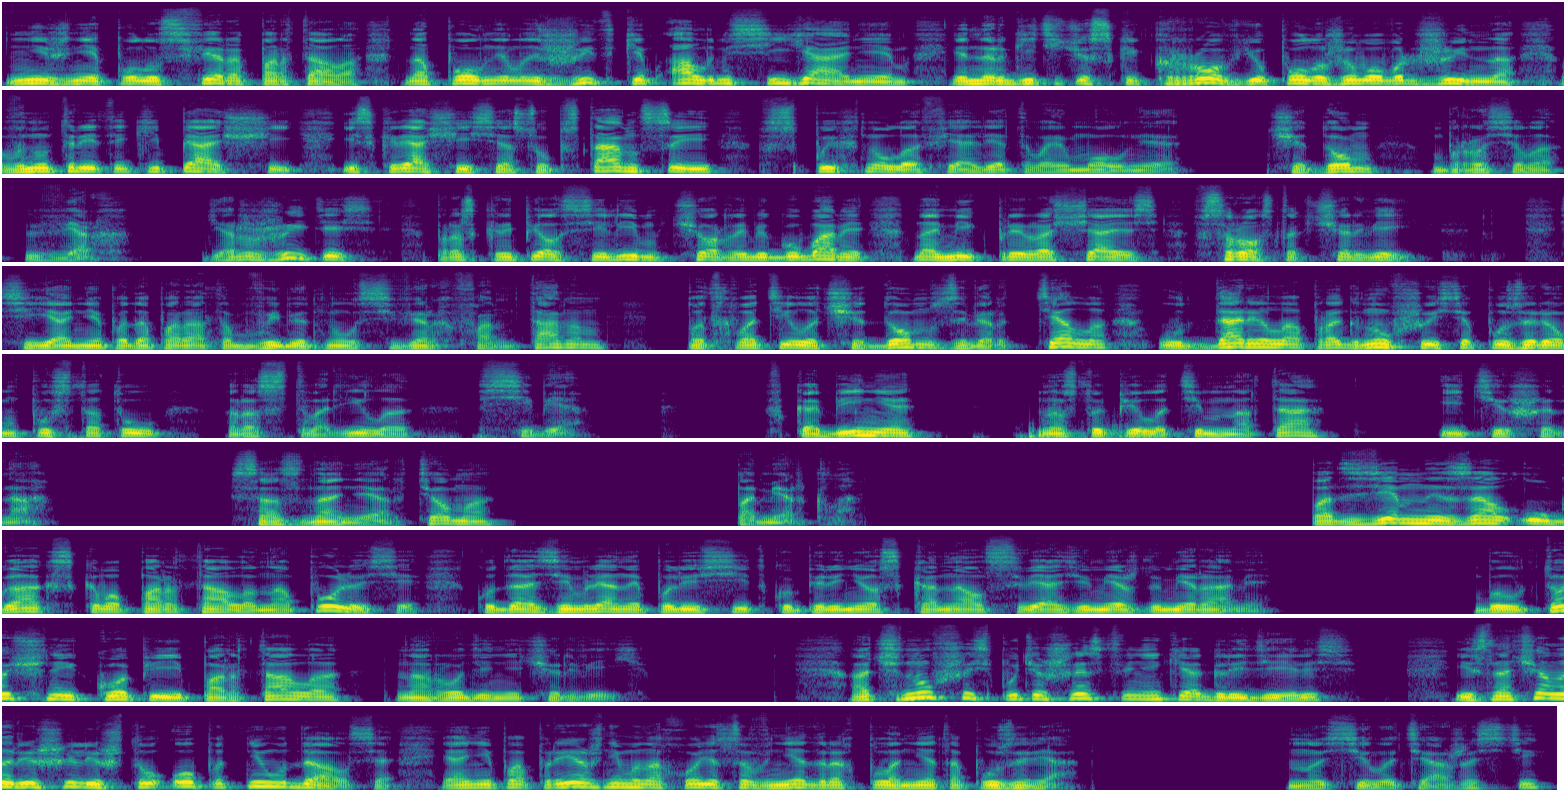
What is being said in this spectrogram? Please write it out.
Нижняя полусфера портала наполнилась жидким алым сиянием, энергетической кровью полуживого джинна. Внутри этой кипящей, искрящейся субстанции вспыхнула фиолетовая молния. Чедом бросила вверх. «Держитесь!» — проскрипел Селим черными губами, на миг превращаясь в сросток червей. Сияние под аппаратом выбетнулось вверх фонтаном, подхватила чедом, завертела, ударила прогнувшуюся пузырем пустоту, растворила в себе. В кабине наступила темнота и тишина. Сознание Артема померкло. Подземный зал Угакского портала на полюсе, куда земляный полюситку перенес канал связью между мирами, был точной копией портала на родине червей. Очнувшись, путешественники огляделись и сначала решили, что опыт не удался, и они по-прежнему находятся в недрах планета-пузыря. Но сила тяжести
